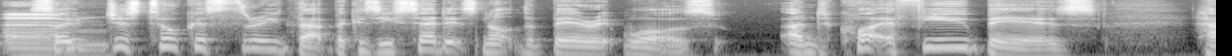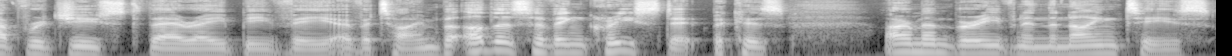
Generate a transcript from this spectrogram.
so um, just talk us through that because you said it's not the beer it was, and quite a few beers have reduced their ABV over time, but others have increased it because I remember even in the 90s.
